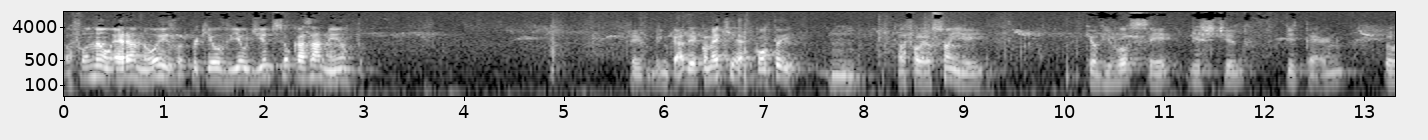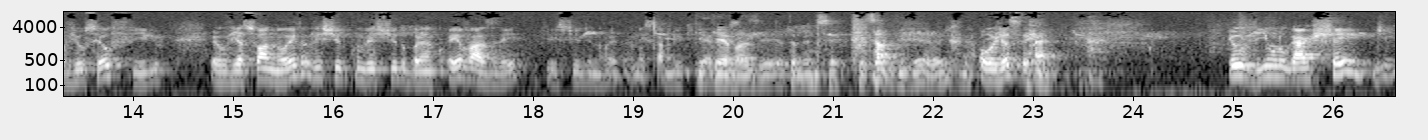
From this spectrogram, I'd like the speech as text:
Ela falou, não, era noiva, porque eu via o dia do seu casamento. Falei, brincadeira, como é que é? Conta aí. Hum. Ela falou, eu sonhei que eu vi você vestido de terno, eu vi o seu filho, eu vi a sua noiva vestido com vestido branco evasê, vestido de noiva. Eu nem sabia o que, que era. que é evasê? Eu também não sei. Você sabe o que é hoje? Hoje eu sei. É. Eu vi um lugar cheio de,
